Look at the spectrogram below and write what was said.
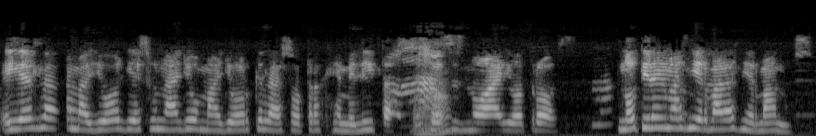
ella es la mayor y es un año mayor que las otras gemelitas. Entonces no hay otros, no tienen más ni hermanas ni hermanos.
